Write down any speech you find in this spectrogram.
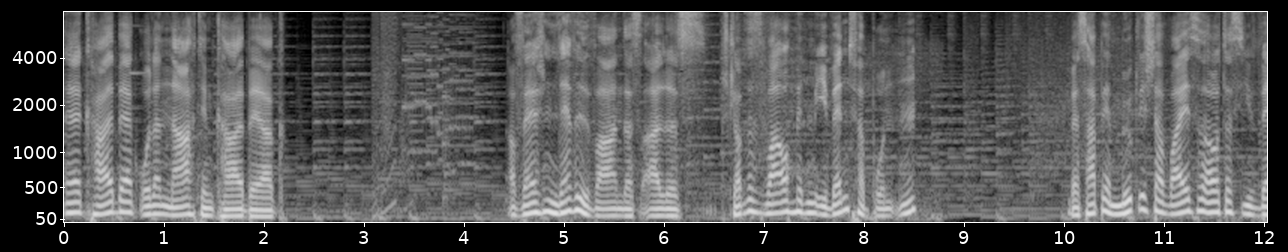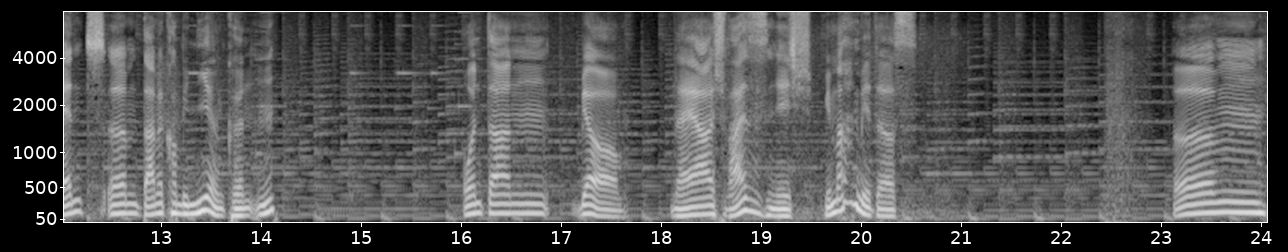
äh, Karlberg oder nach dem Karlberg? Auf welchem Level waren das alles? Ich glaube, das war auch mit dem Event verbunden. Weshalb wir möglicherweise auch das Event ähm, damit kombinieren könnten. Und dann, ja, Naja, ich weiß es nicht. Wie machen wir das? Ähm,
